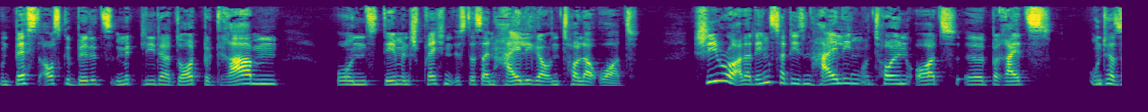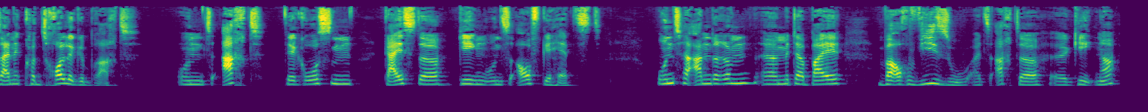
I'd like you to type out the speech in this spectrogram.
und best ausgebildetsten Mitglieder dort begraben und dementsprechend ist das ein heiliger und toller Ort. Shiro allerdings hat diesen heiligen und tollen Ort äh, bereits unter seine Kontrolle gebracht und acht der großen Geister gegen uns aufgehetzt. Unter anderem äh, mit dabei war auch Visu als achter äh, Gegner,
